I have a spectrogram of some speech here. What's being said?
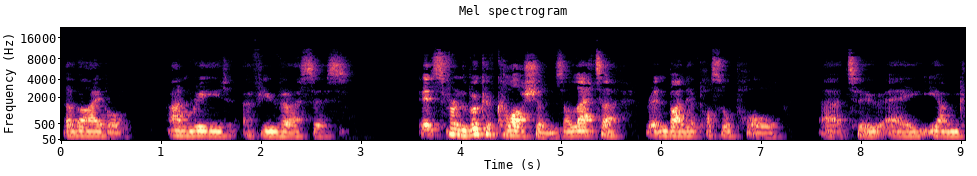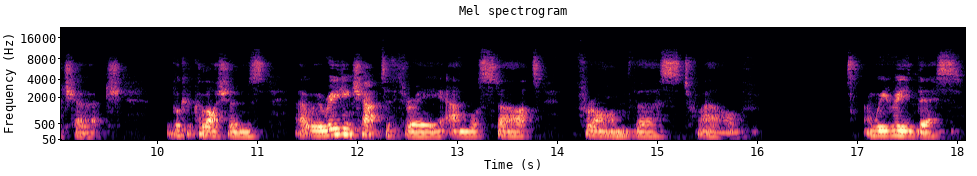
the Bible and read a few verses. It's from the book of Colossians, a letter written by the Apostle Paul uh, to a young church. The book of Colossians, uh, we're reading chapter 3 and we'll start from verse 12. And we read this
